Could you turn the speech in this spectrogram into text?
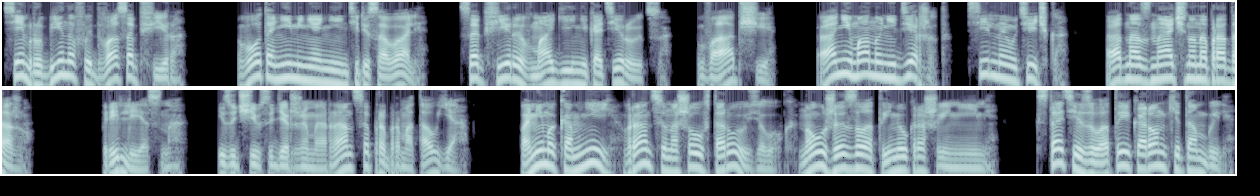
семь рубинов и два сапфира. Вот они меня не интересовали. Сапфиры в магии не котируются. Вообще. Они ману не держат. Сильная утечка. Однозначно на продажу. Прелестно. Изучив содержимое ранца, пробормотал я. Помимо камней, в ранце нашел второй узелок, но уже с золотыми украшениями. Кстати, золотые коронки там были.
